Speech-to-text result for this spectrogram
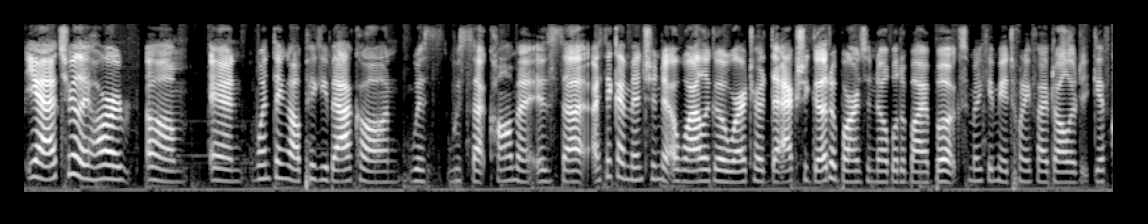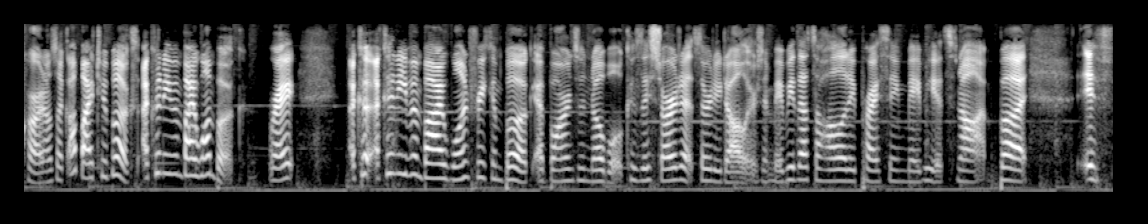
Yeah, it's really hard. Um, and one thing I'll piggyback on with with that comment is that I think I mentioned it a while ago where I tried to actually go to Barnes and Noble to buy a book. Somebody gave me a twenty-five dollar gift card, and I was like, I'll buy two books. I couldn't even buy one book, right? I could I couldn't even buy one freaking book at Barnes and Noble because they started at thirty dollars, and maybe that's a holiday pricing, maybe it's not, but if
